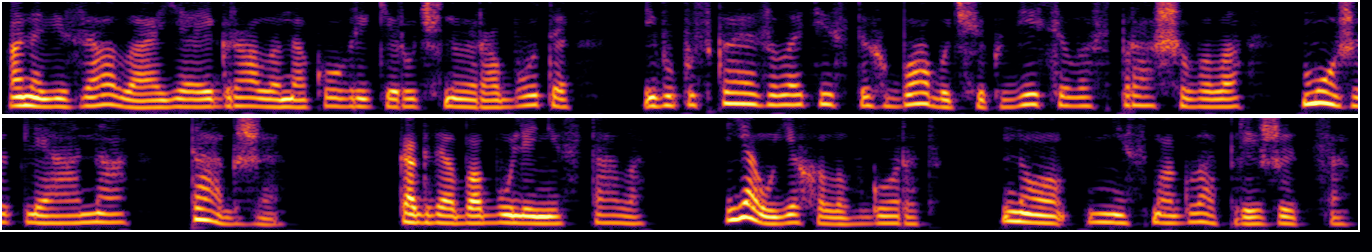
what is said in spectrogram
Она вязала, а я играла на коврике ручной работы и, выпуская золотистых бабочек, весело спрашивала, может ли она так же. Когда бабуля не стала, я уехала в город, но не смогла прижиться.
